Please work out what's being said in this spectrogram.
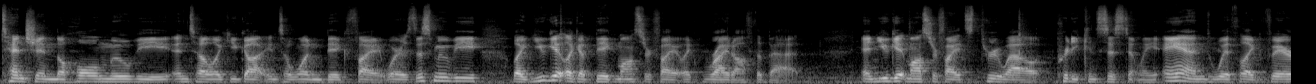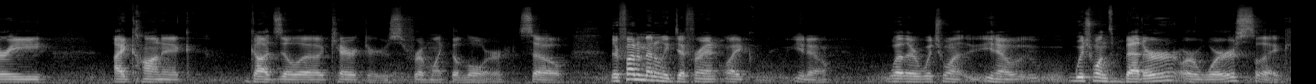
tension the whole movie until like you got into one big fight whereas this movie like you get like a big monster fight like right off the bat and you get monster fights throughout pretty consistently and with like very iconic Godzilla characters from like the lore. So they're fundamentally different. Like you know, whether which one you know which one's better or worse. Like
